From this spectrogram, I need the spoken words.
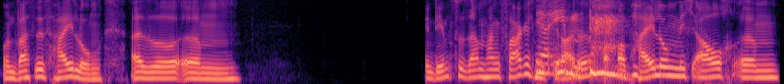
Und was ist Heilung? Also ähm, in dem Zusammenhang frage ich mich ja, gerade, ob Heilung nicht auch ähm,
